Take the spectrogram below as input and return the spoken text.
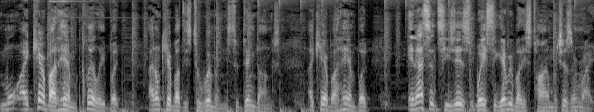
more I care about him clearly, but I don't care about these two women, these two ding dongs. I care about him, but in essence, he is wasting everybody's time, which isn't right.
